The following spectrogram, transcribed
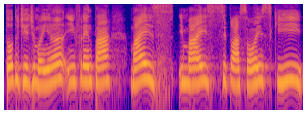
todo dia de manhã e enfrentar mais e mais situações que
